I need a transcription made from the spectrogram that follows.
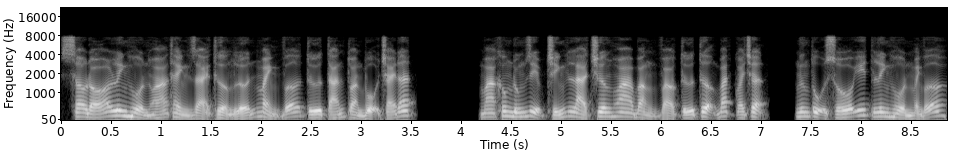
Sau đó linh hồn hóa thành giải thưởng lớn mảnh vỡ tứ tán toàn bộ trái đất. Mà không đúng dịp chính là Trương Hoa bằng vào tứ tượng bắt quái trận, ngưng tụ số ít linh hồn mảnh vỡ,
